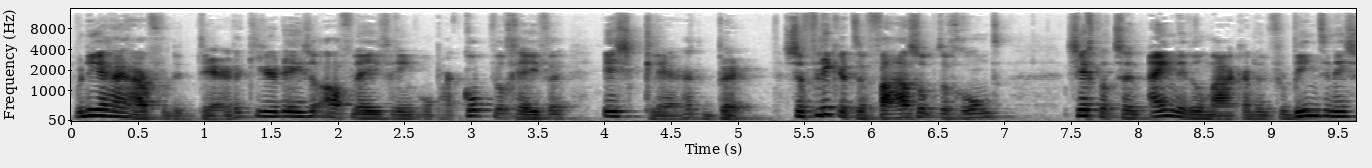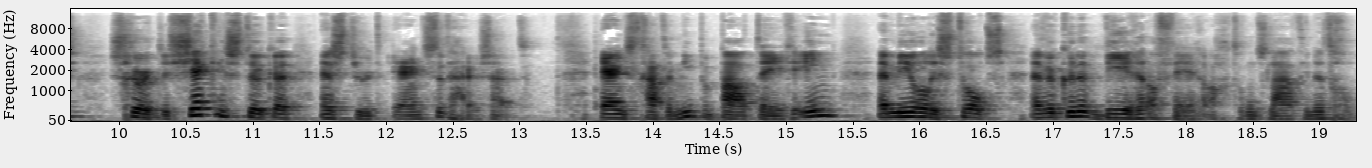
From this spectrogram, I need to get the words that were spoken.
Wanneer hij haar voor de derde keer deze aflevering op haar kop wil geven, is Claire het beu. Ze flikkert een vaas op de grond, zegt dat ze een einde wil maken aan hun verbintenis, scheurt de cheque in stukken en stuurt Ernst het huis uit. Ernst gaat er niet bepaald tegen in en Merel is trots en we kunnen weer een affaire achter ons laten in het gooi.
